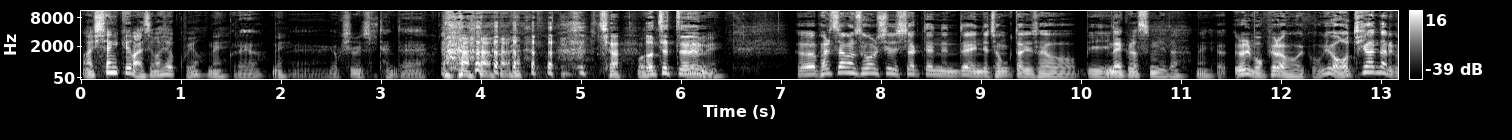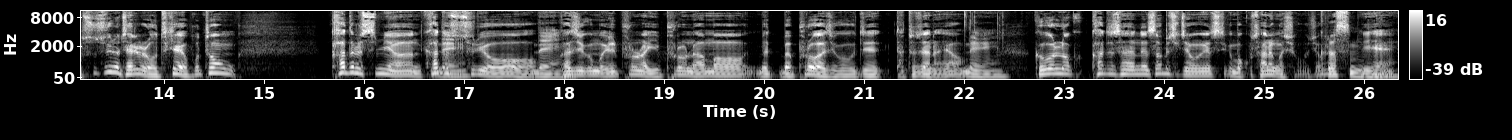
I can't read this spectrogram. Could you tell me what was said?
아, 시장님께 말씀하셨고요. 네. 그래요? 네. 예, 욕심이 있을 텐데. 자, 뭐, 어쨌든 네네. 어, 발상은 서울시에 시작됐는데 이제 전국 단위 사업이 네, 그렇습니다. 네. 를 목표로 하고 있고 이게 어떻게 한다는 거 수수료 제료를 어떻게 해요? 보통 카드를 쓰면 카드 네. 수수료 네. 가지고 뭐 1%나 2%나 뭐몇몇 프로 가지고 이제 다투잖아요. 네. 그걸로 카드 사는 서비스 제공했으니까 먹고 사는 것이고 그죠? 그렇습니다. 예.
